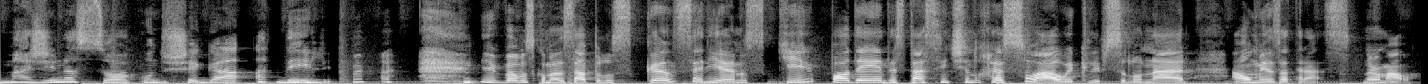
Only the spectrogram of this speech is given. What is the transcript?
Imagina só quando chegar a dele. e vamos começar pelos cancerianos que podem ainda estar sentindo ressoar o eclipse lunar há um mês atrás. Normal.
